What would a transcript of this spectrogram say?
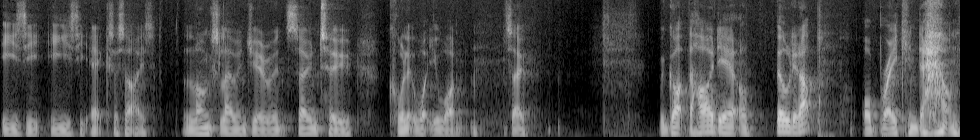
easy easy exercise. Long slow endurance zone 2 call it what you want. So we've got the idea of building up or breaking down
